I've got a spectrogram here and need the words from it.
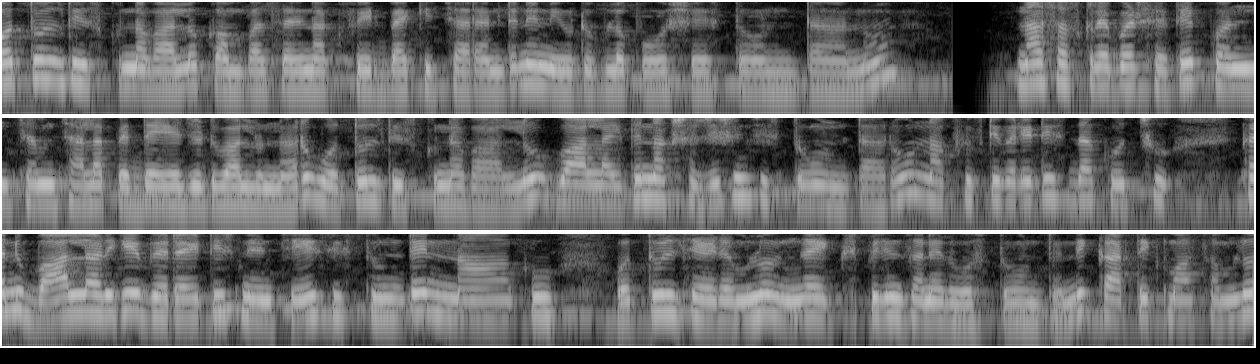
ఒత్తులు తీసుకున్న వాళ్ళు కంపల్సరీ నాకు ఫీడ్బ్యాక్ ఇచ్చారంటే నేను యూట్యూబ్లో పోస్ట్ చేస్తూ ఉంటాను. నా సబ్స్క్రైబర్స్ అయితే కొంచెం చాలా పెద్ద ఏజ్డ్ వాళ్ళు ఉన్నారు. ఒత్తులు తీసుకునే వాళ్ళు వాళ్ళైతే నాకు సజెషన్స్ ఇస్తూ ఉంటారు. నాకు ఫిఫ్టీ వెరైటీస్ దాకా వచ్చు. కానీ వాళ్ళు అడిగే వెరైటీస్ నేను చేసి ఇస్తుంటే నాకు ఒత్తులు చేయడంలో ఇంకా ఎక్స్పీరియన్స్ అనేది వస్తూ ఉంటుంది. కార్తీక మాసంలో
